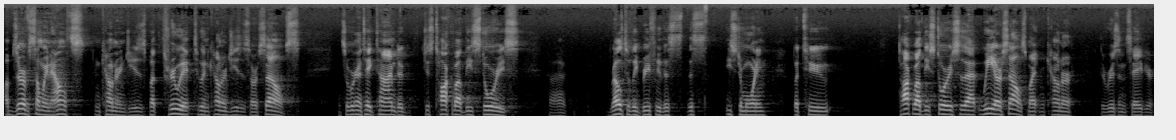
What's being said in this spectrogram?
observe someone else encountering Jesus, but through it to encounter Jesus ourselves. And so we're going to take time to just talk about these stories uh, relatively briefly this, this Easter morning, but to talk about these stories so that we ourselves might encounter the risen Savior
